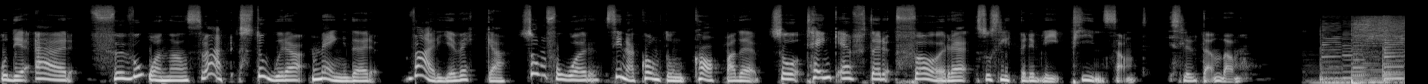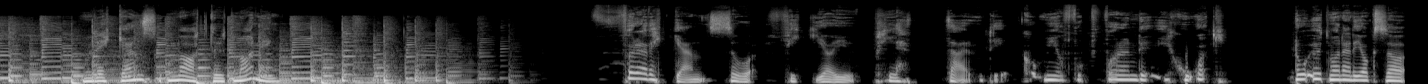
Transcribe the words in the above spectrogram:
Och det är förvånansvärt stora mängder varje vecka som får sina konton kapade. Så tänk efter före så slipper det bli pinsamt i slutändan. Veckans matutmaning. Förra veckan så fick jag ju plättar. Det kommer jag fortfarande ihåg. Då utmanade jag också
